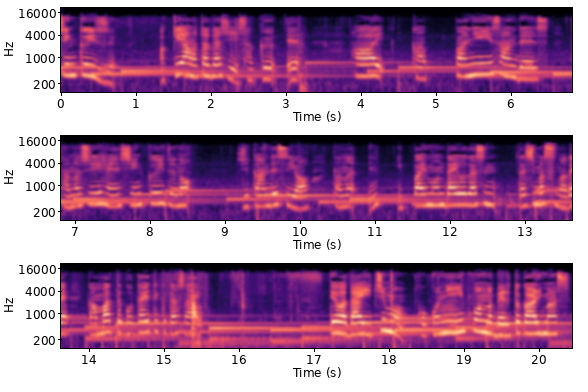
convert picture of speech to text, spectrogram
身クイズ。秋山正作絵はい。カッパ兄さんです。楽しい変身クイズの時間ですよ。たのいっぱい問題を出し出しますので頑張って答えてください。では第1問。ここに1本のベルトがあります。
